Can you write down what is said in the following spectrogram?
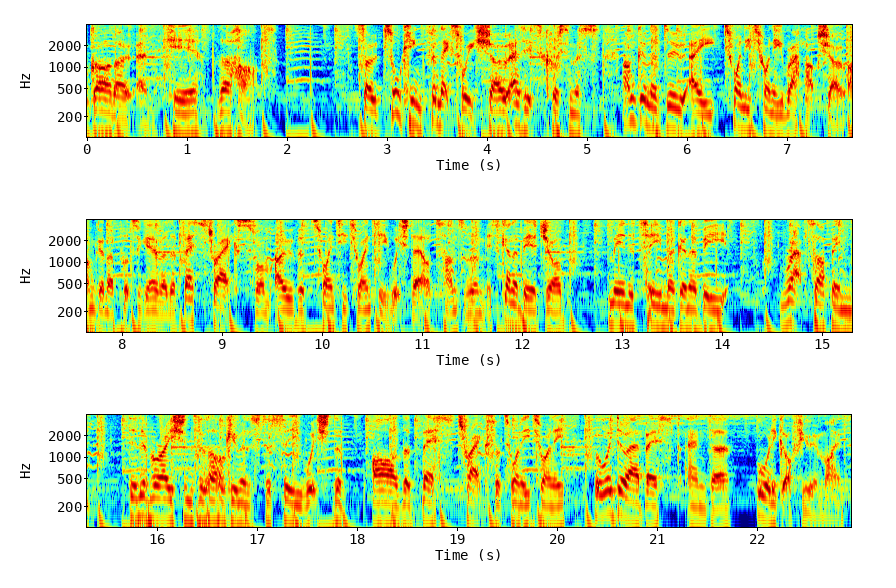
Delgado and Hear the Heart. So, talking for next week's show, as it's Christmas, I'm going to do a 2020 wrap up show. I'm going to put together the best tracks from over 2020, which there are tons of them. It's going to be a job. Me and the team are going to be wrapped up in deliberations and arguments to see which the, are the best tracks for 2020. But we'll do our best, and uh, we've already got a few in mind.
